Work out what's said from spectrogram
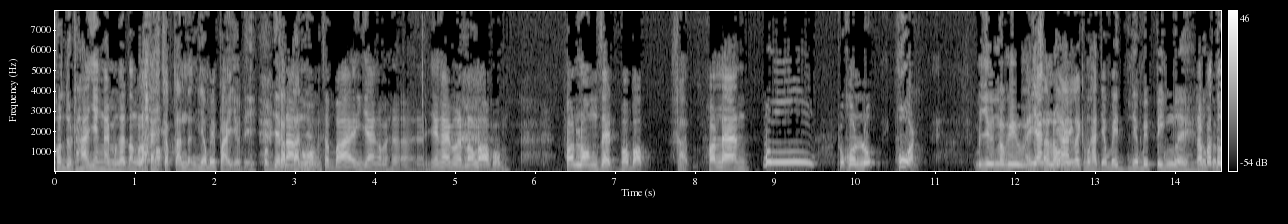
คนสุดท้ายยังไงมันก็ต้องรอกัปตันยังไม่ไปอยู่ดีผมจะกันั่งตัของผมสบายเองแย่งกันไปเถอะยังไงมันก็ต้องรอผม พอลงเสร็จพอบอกครับ พอแลนด์ปุ้งทุกคนลุกพรวดมายืนเขาคิวไอ้แย่งสักัญนลงญาณอีกแล้วเข็มขัดยังไม่ยังไม่ปิ๊งเลย แล้วประตู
